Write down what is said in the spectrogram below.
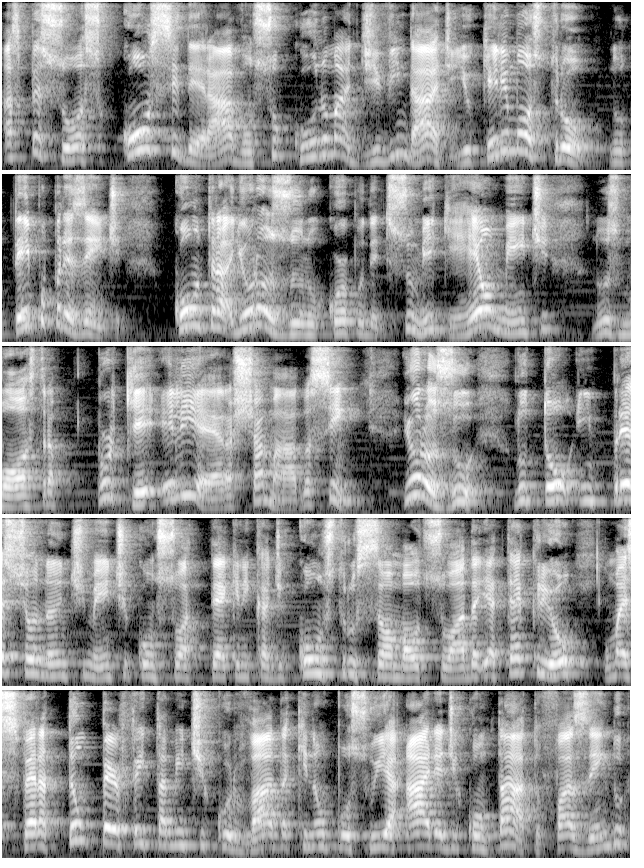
as pessoas consideravam Sukuna uma divindade. E o que ele mostrou no tempo presente contra Yorozu no corpo de Tsumiki realmente nos mostra porque ele era chamado assim. Yorozu lutou impressionantemente com sua técnica de construção amaldiçoada e até criou uma esfera tão perfeitamente curvada que não possuía área de contato, fazendo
